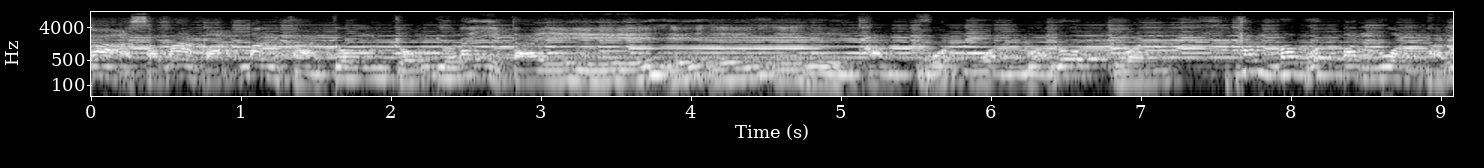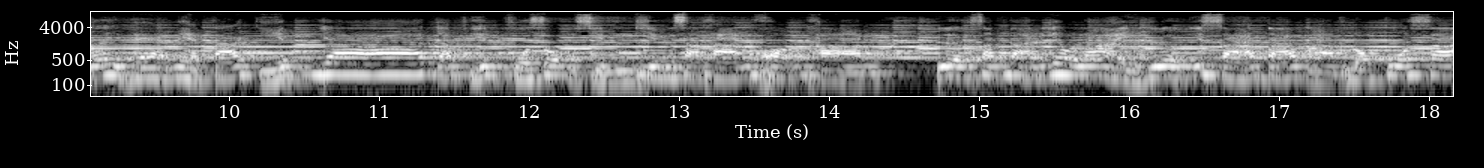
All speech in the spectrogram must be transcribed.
กล้าสมาบัติมันกาจมจมอยู่ในไตทำโคตรวนหัวโลกวนทำมาบทบันวนถ้าเลยแพ้เมตตาจิตยา จะผิดผู้ทรงสินทินสถานของทาน เลือกสันดานเลี้ยวไล่เลือกอิสาตาบาปหลวงปู่สา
